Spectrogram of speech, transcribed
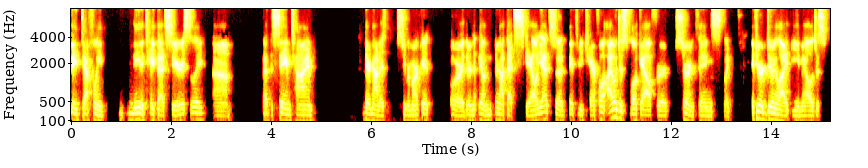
they definitely need to take that seriously. Um, at the same time, they're not a supermarket or they're they are not that scale yet, so they have to be careful. I would just look out for certain things, like if you're doing a lot of email, just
